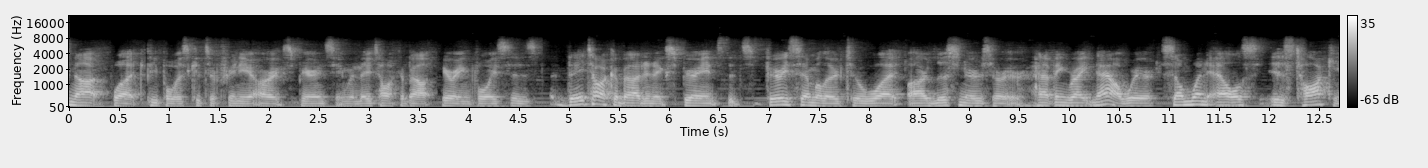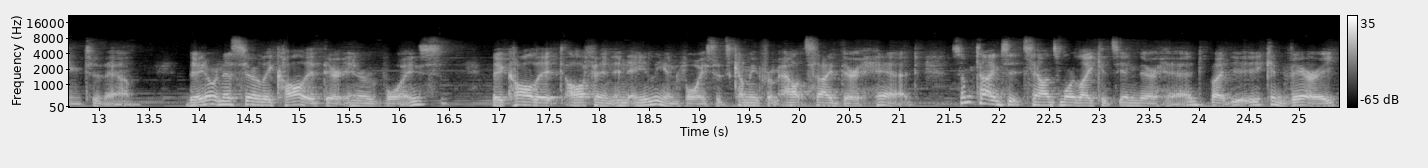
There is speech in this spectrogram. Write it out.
not what people with schizophrenia are experiencing when they talk about hearing voices. They talk about an experience that's very similar to what our listeners are having right now, where someone else is talking to them. They don't necessarily call it their inner voice. They call it often an alien voice. It's coming from outside their head. Sometimes it sounds more like it's in their head, but it can vary.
